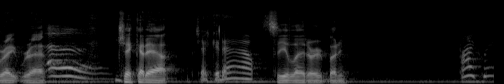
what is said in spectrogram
Great rap. Oh. Check it out. Check it out. See you later, everybody. Bye, Quinn.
